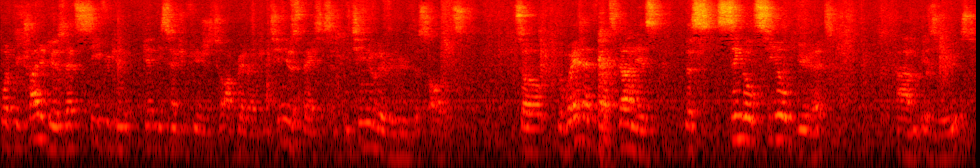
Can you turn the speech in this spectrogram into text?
what we try to do is let's see if we can get these centrifuges to operate on a continuous basis and continually remove the solids. So the way that that's done is this single sealed unit um, is used.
